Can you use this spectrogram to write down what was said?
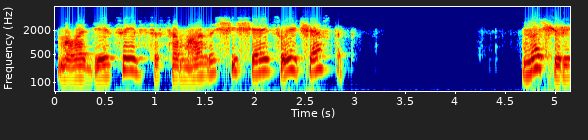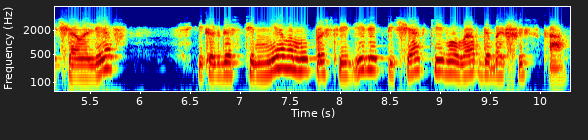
Молодец, Эльса сама защищает свой участок. Ночью рычал лев, и когда стемнело, мы проследили отпечатки его лап до больших скал.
